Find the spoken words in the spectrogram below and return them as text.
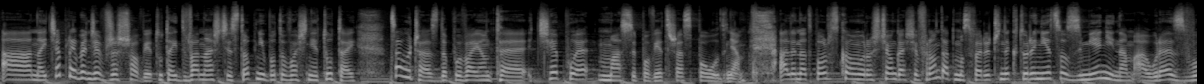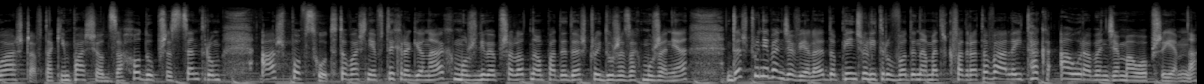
a najcieplej będzie w Rzeszowie. Tutaj 12 stopni, bo to właśnie tutaj cały czas dopływają te ciepłe masy powietrza z południa. Ale nad Polską rozciąga się front atmosferyczny, który nieco zmieni nam aurę, zwłaszcza w takim pasie od zachodu przez centrum aż po wschód. To właśnie w tych regionach możliwe przelotne opady deszczu i duże zachmurzenie. Deszczu nie będzie wiele, do 5 litrów wody na metr kwadratowy, ale i tak aura będzie mało przyjemna.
